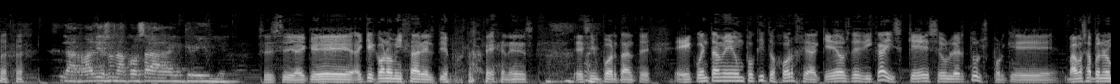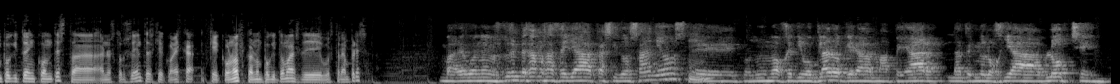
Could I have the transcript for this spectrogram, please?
La radio es una cosa increíble. Sí, sí, hay que, hay que economizar el tiempo también, es, es importante. Eh, cuéntame un poquito, Jorge, ¿a qué os dedicáis? ¿Qué es Euler Tools? Porque vamos a poner un poquito en contexto a, nuestros oyentes que, que conozcan un poquito más de vuestra empresa. Vale, bueno, nosotros empezamos hace ya casi dos años eh, con un objetivo claro que era mapear la tecnología blockchain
